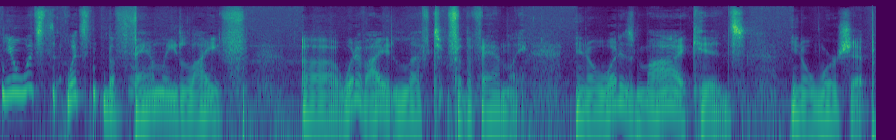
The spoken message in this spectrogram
You know, what's the, what's the family life? Uh, what have I left for the family? You know, what is my kids, you know, worship?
